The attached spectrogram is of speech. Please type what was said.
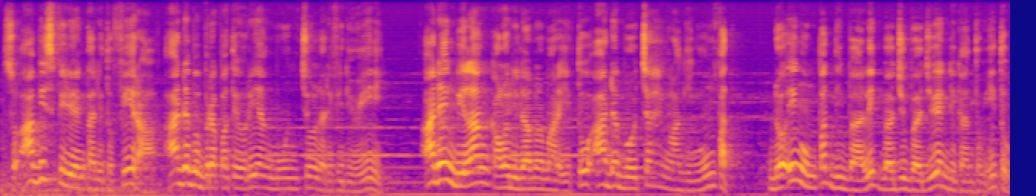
So, abis video yang tadi itu viral, ada beberapa teori yang muncul dari video ini. Ada yang bilang kalau di dalam lemari itu ada bocah yang lagi ngumpet. Doi ngumpet di balik baju-baju yang digantung itu,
